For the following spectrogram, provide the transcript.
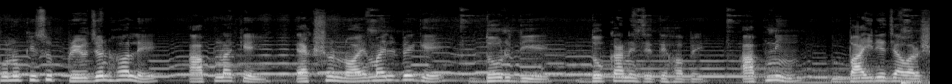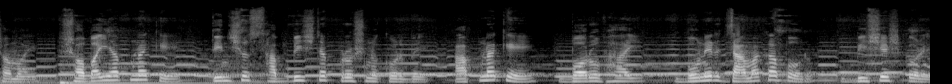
কোনো কিছু প্রয়োজন হলে আপনাকেই একশো নয় মাইল বেগে দৌড় দিয়ে দোকানে যেতে হবে। আপনি বাইরে যাওয়ার সময় সবাই আপনাকে তিনশো ছাব্বিশটা প্রশ্ন করবে। আপনাকে বড় ভাই বোনের জামা কাপড় বিশেষ করে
